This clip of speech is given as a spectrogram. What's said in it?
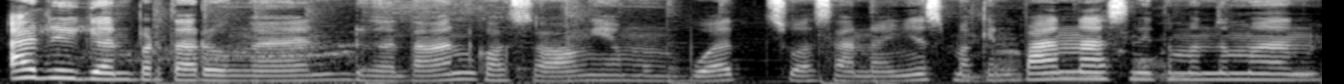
adegan pertarungan dengan tangan kosong yang membuat suasananya semakin panas nih teman-teman.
